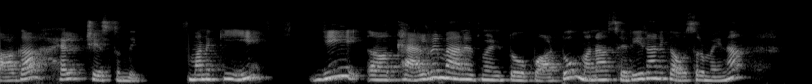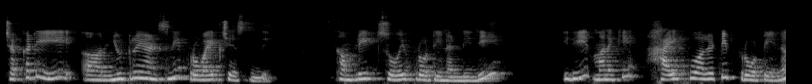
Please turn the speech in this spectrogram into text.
బాగా హెల్ప్ చేస్తుంది. మనకి ఈ క్యాలరీ మేనేజ్మెంట్తో పాటు మన శరీరానికి అవసరమైన చక్కటి న్యూట్రియంట్స్ని ప్రొవైడ్ చేస్తుంది. కంప్లీట్ సోయ్ ప్రోటీన్ అండి ఇది. ఇది మనకి హై క్వాలిటీ ప్రోటీన్.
